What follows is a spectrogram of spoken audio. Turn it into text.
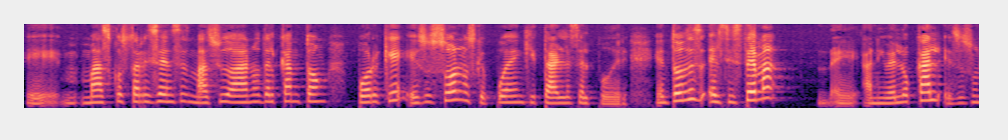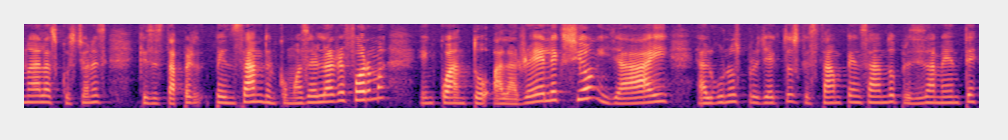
eh, más costarricenses, más ciudadanos del cantón, porque esos son los que pueden quitarles el poder. Entonces el sistema eh, a nivel local. Eso es una de las cuestiones que se está pensando en cómo hacer la reforma en cuanto a la reelección y ya hay algunos proyectos que están pensando precisamente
